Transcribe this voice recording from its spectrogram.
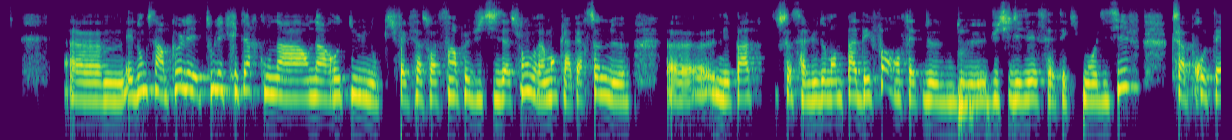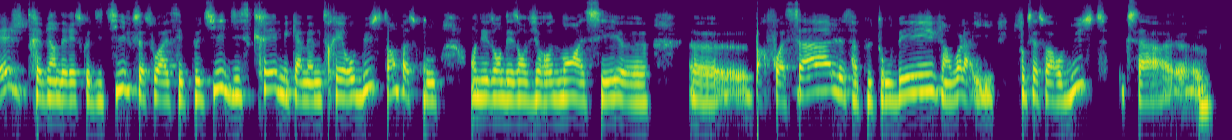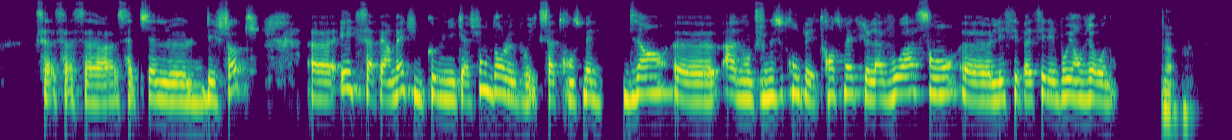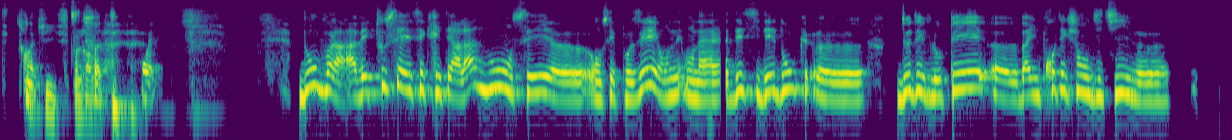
Euh, et donc c'est un peu les, tous les critères qu'on a on a retenus. Donc il faut que ça soit simple d'utilisation, vraiment que la personne ne euh, n'est pas ça ça lui demande pas d'effort en fait de mmh. d'utiliser cet équipement auditif, que ça protège très bien des risques auditifs, que ça soit assez petit, discret, mais quand même très robuste, hein, parce qu'on on est dans des environnements assez euh, euh, parfois sales, ça peut tomber. Enfin voilà, il faut que ça soit robuste, que ça mmh ça, ça, ça, ça tienne le, des chocs euh, et que ça permette une communication dans le bruit, que ça transmette bien. Euh, ah donc je me suis trompée, transmettre la voix sans euh, laisser passer les bruits environnants. Ah, c'est pas grave. Ouais. Donc voilà, avec tous ces, ces critères-là, nous on s'est on s'est posé, et on, on, a décidé donc de développer bah, une protection auditive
